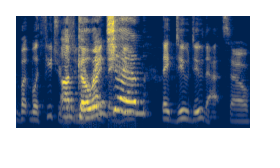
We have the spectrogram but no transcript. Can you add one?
but with Future I'm going right, gem. They do, they do do that. So,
